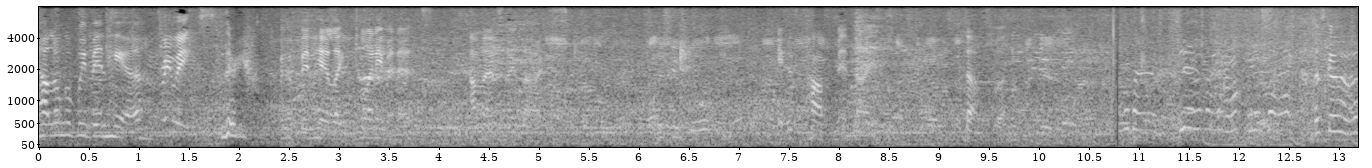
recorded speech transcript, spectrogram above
how long have we been here? Three weeks. Three. We've been here like 20 minutes and there's no bags. It is past midnight. That's fun. Let's go.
